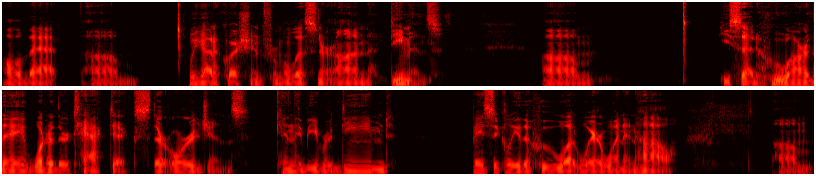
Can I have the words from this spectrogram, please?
all of that um, we got a question from a listener on demons um, he said, Who are they? What are their tactics, their origins? Can they be redeemed? Basically, the who, what, where, when, and how. Um,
